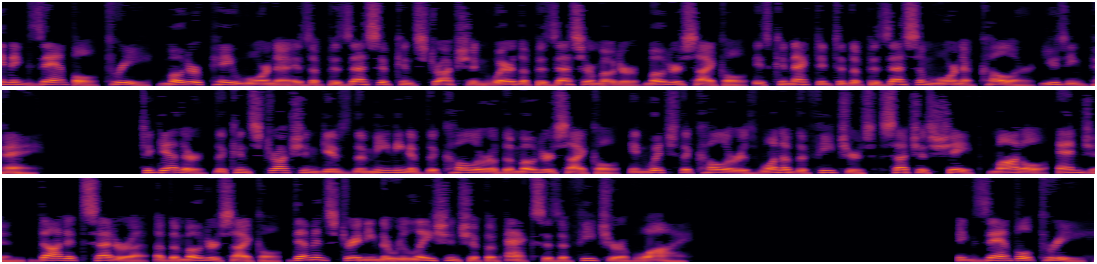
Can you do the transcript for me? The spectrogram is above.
In example 3, motor pay warna is a possessive construction where the possessor motor motorcycle is connected to the possessum warna color using pay. Together, the construction gives the meaning of the color of the motorcycle, in which the color is one of the features such as shape, model, engine, dot etc. of the motorcycle, demonstrating the relationship of X as a feature of Y. Example 3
